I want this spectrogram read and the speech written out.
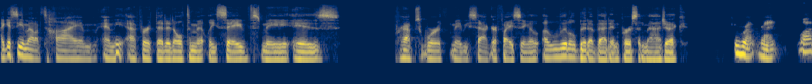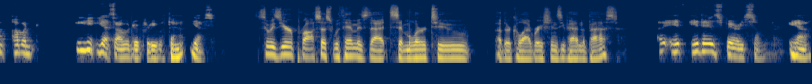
I guess the amount of time and the effort that it ultimately saves me is perhaps worth maybe sacrificing a, a little bit of that in person magic. Right, right. Well, I would, yes, I would agree with that. Yes. So, is your process with him is that similar to other collaborations you've had in the past? Uh, it it is very similar, yeah.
